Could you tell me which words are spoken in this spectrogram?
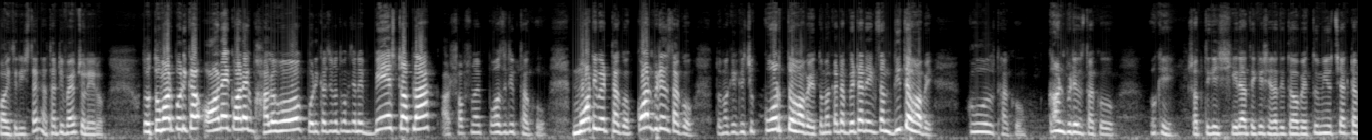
পঁয়ত্রিশ, তাই না? থার্টি ফাইভ চলে এলো। তো তোমার পরীক্ষা অনেক অনেক ভালো হোক। পরীক্ষার জন্য তোমাকে জানাই বেস্ট অফ লাক আর সবসময় পজিটিভ থাকো মোটিভেট থাকো কনফিডেন্স থাকো। তোমাকে কিছু করতে হবে। তোমাকে একটা বেটার এক্সাম দিতে হবে। কুল থাকো কনফিডেন্স থাকো। ওকে সব থেকে সেরা থেকে সেরা দিতে হবে। তুমি হচ্ছে একটা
